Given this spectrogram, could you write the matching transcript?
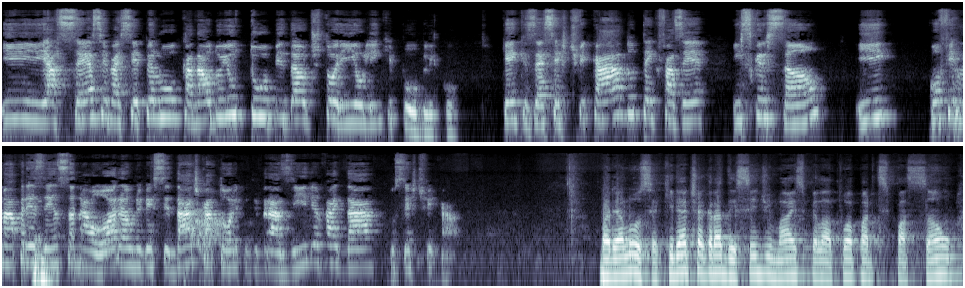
e acessem, vai ser pelo canal do YouTube da auditoria, o link público. Quem quiser certificado tem que fazer inscrição e confirmar a presença na hora. A Universidade Católica de Brasília vai dar o certificado. Maria Lúcia, queria te agradecer demais pela tua participação,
